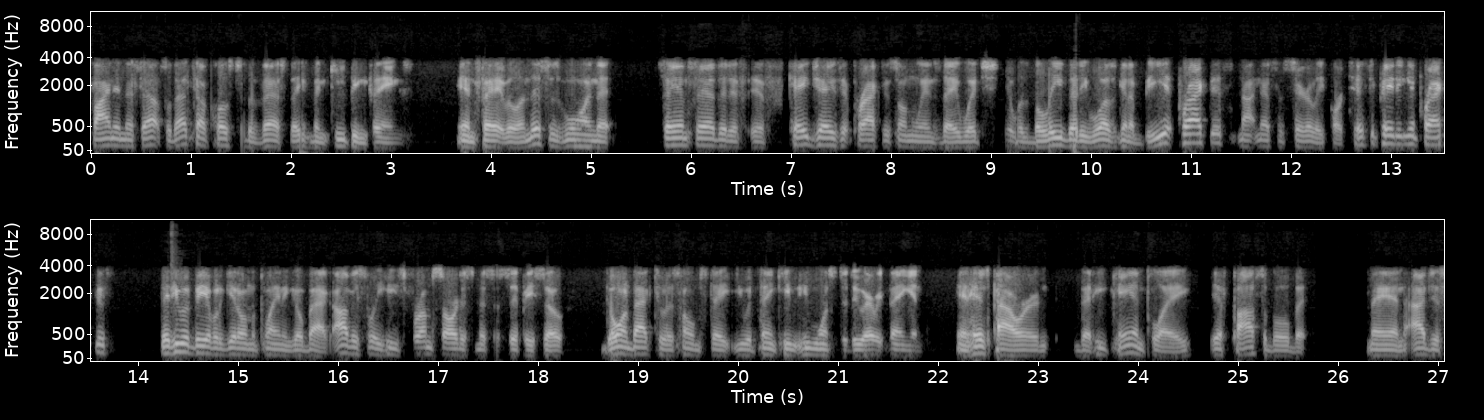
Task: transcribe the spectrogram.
finding this out. So that's how close to the vest they've been keeping things in Fayetteville. And this is one that Sam said that if if KJ's at practice on Wednesday, which it was believed that he was going to be at practice, not necessarily participating in practice, that he would be able to get on the plane and go back. Obviously, he's from Sardis, Mississippi, so going back to his home state, you would think he he wants to do everything in in his power and that he can play if possible. But man, I just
